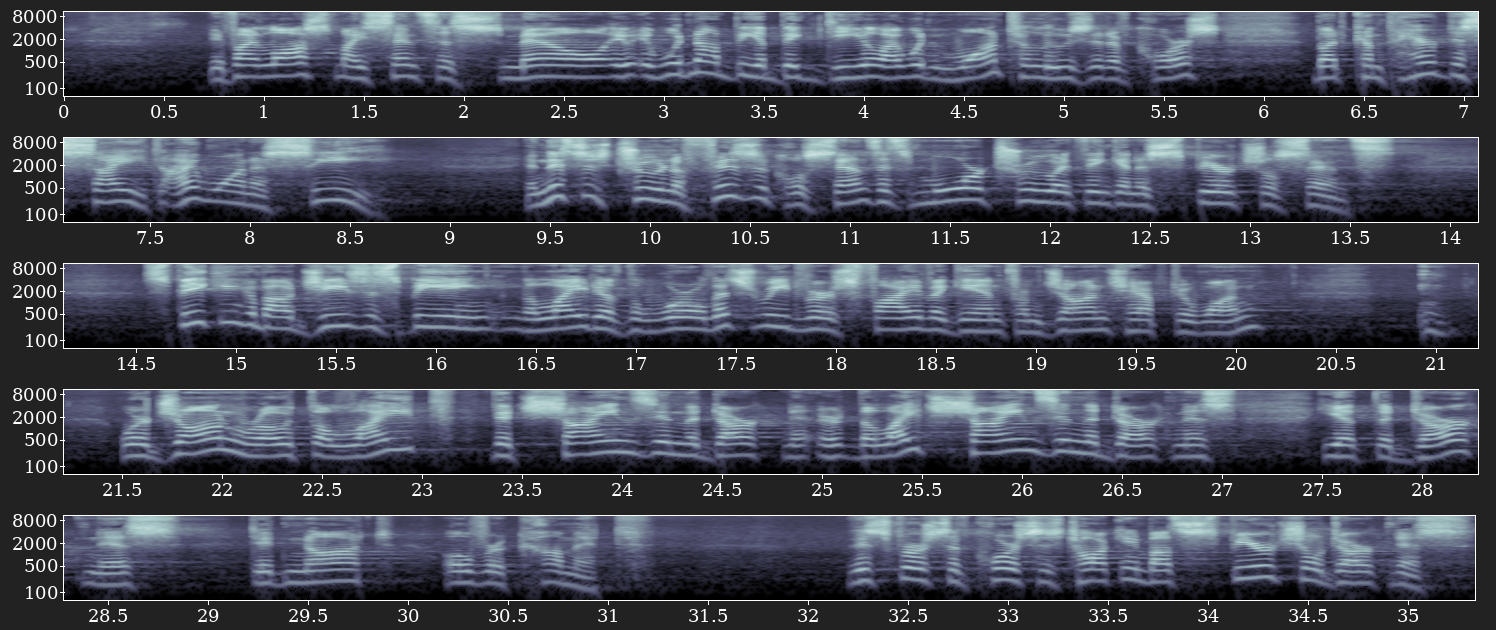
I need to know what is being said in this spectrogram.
If I lost my sense of smell, it, it, would not be a big deal. I wouldn't want to lose it, of course. But compared to sight, I want to see. And this is true in a physical sense. It's more true, I think, in a spiritual sense. Speaking about Jesus being the light of the world, let's read verse 5 again from John chapter 1, where John wrote, The light that shines in the darkness, or the light shines in the darkness, yet the darkness did not overcome it. This verse, of course, is talking about spiritual darkness.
